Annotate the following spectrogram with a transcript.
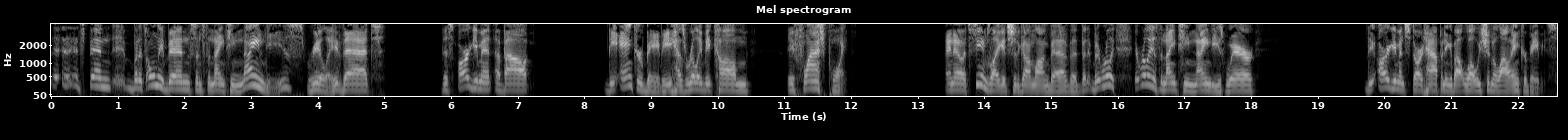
it's been, but it's only been since the 1990s, really, that this argument about the anchor baby has really become a flashpoint. I know it seems like it should have gone long bad, but but, but it really it really is the 1990s where the arguments start happening about well we shouldn't allow anchor babies.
